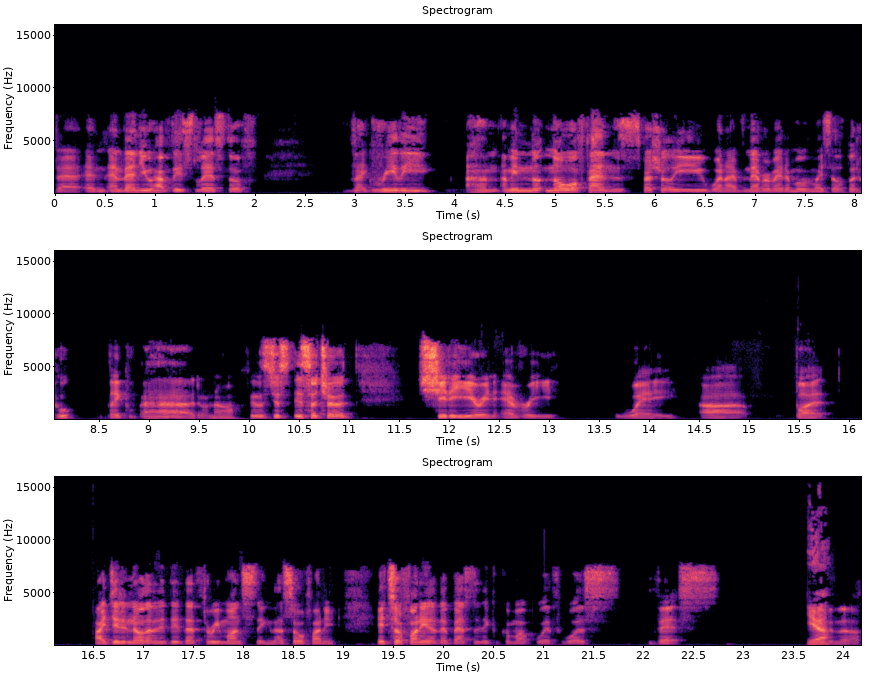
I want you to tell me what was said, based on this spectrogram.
that and and then you have this list of like really um, i mean no, no, offense especially when i've never made a movie myself but who like ah, i don't know it was just it's such a shitty year in every way uh, but i didn't know that they did that three months thing. That's so funny. It's so funny that the best that they could come up with was this. Yeah. Though,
